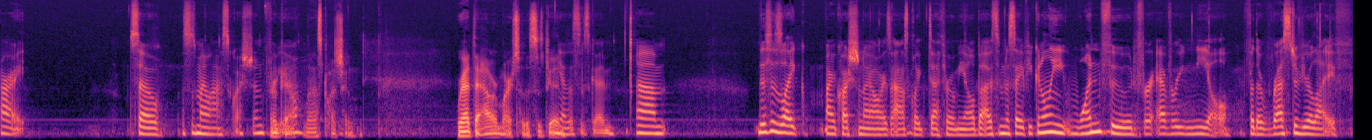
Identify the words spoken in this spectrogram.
All right. So this is my last question for Okay. you. Last question. We're at the hour mark, so this is good. Yeah, this is good. Um, this is like my question I always ask, like death row meal. But I was going to say, if you can only eat one food for every meal for the rest of your life,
